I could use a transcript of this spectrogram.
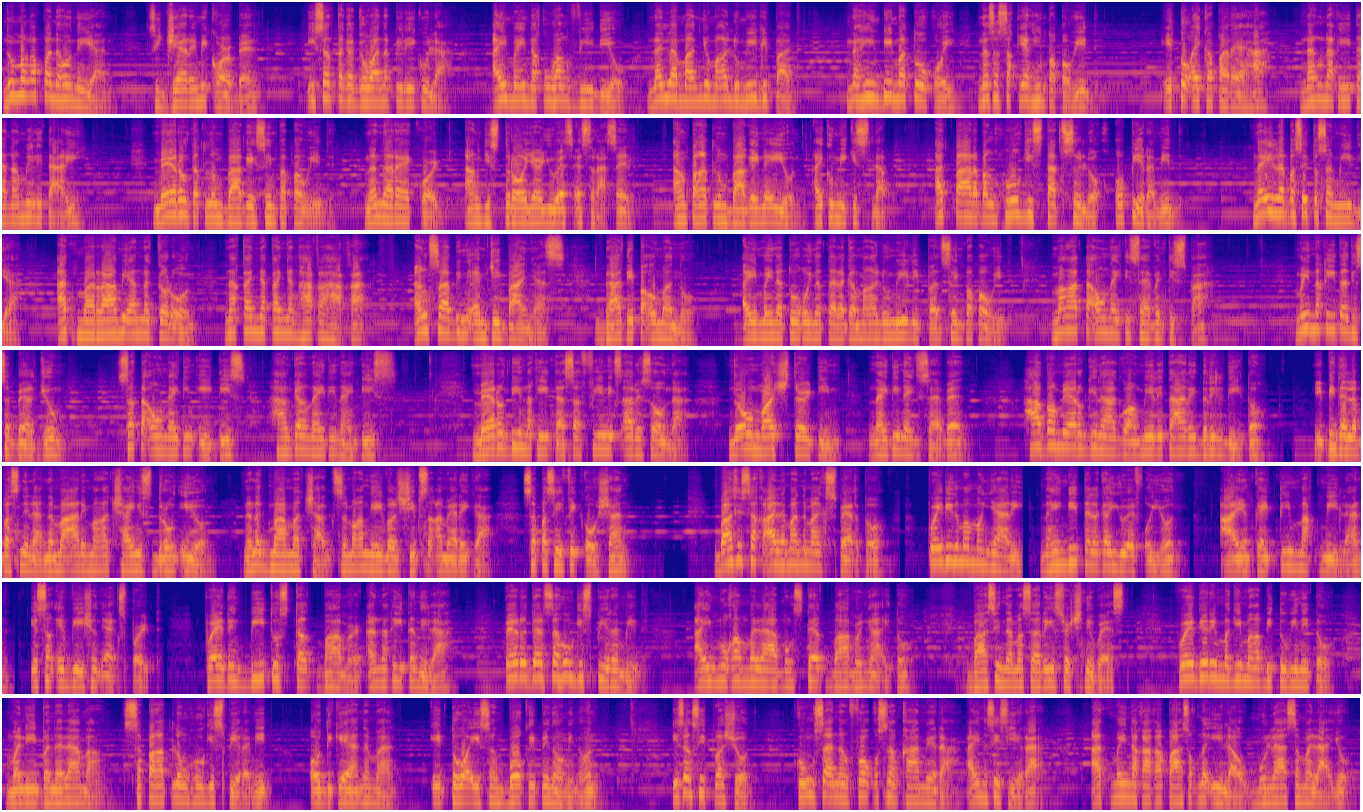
Noong mga panahon na yan, si Jeremy Corbell, isang tagagawa ng pelikula, ay may nakuhang video na laman yung mga lumilipad na hindi matukoy na sasakyang himpapawid. Ito ay kapareha ng nakita ng military. Merong tatlong bagay sa himpapawid na na-record ang destroyer USS Russell. Ang pangatlong bagay na iyon ay kumikislap at para bang hugis tatsulok o pyramid. Nailabas ito sa media at marami ang nagkaroon na kanya-kanyang haka-haka. Ang sabi ni MJ Banyas, dati pa umano ay may natukoy na talaga mga lumilipad sa himpapawid mga taong 1970s pa. May nakita din sa Belgium sa taong 1980s hanggang 1990s. Meron din nakita sa Phoenix, Arizona noong March 13, 1997 habang merong ginagawang military drill dito. Ipinalabas nila na maaaring mga Chinese drone iyon na nagmamatsyag sa mga naval ships ng Amerika sa Pacific Ocean. Base sa kaalaman ng mga eksperto, pwede naman mangyari na hindi talaga UFO yon. Ayon kay Tim Macmillan, isang aviation expert, pwedeng B-2 stealth bomber ang nakita nila. Pero dahil sa Hugis Pyramid, ay mukhang malabong stealth bomber nga ito. Base naman sa research ni West, pwede rin maging mga bituin ito maliban na lamang sa pangatlong Hugis Pyramid o di kaya naman ito ay isang bokeh phenomenon. Isang sitwasyon kung saan ang focus ng camera ay nasisira at may nakakapasok na ilaw mula sa malayo.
